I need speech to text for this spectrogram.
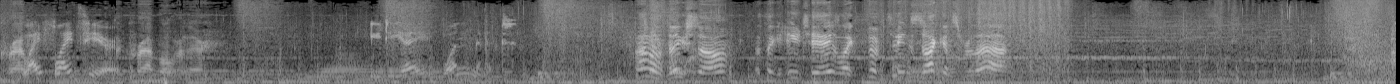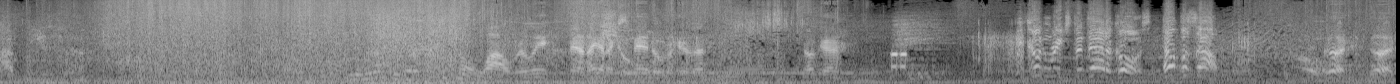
Crap. Life flight's The here. crap over there. ETA, one minute. I don't think so. I think ETA is like 15 seconds for that. I feel ya. Oh wow, really? Man, I gotta expand over here then. Okay. We couldn't reach the data cores. Help us out. Good, good.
